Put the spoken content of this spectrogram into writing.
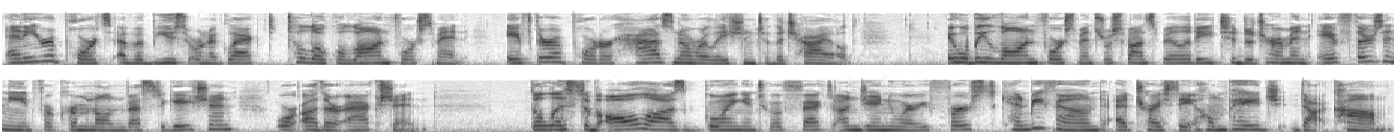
any reports of abuse or neglect to local law enforcement if the reporter has no relation to the child. It will be law enforcement's responsibility to determine if there's a need for criminal investigation or other action. The list of all laws going into effect on January 1st can be found at tristatehomepage.com.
